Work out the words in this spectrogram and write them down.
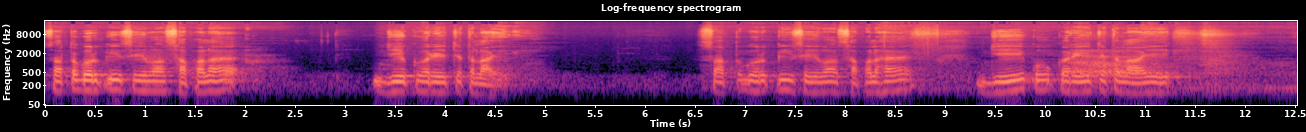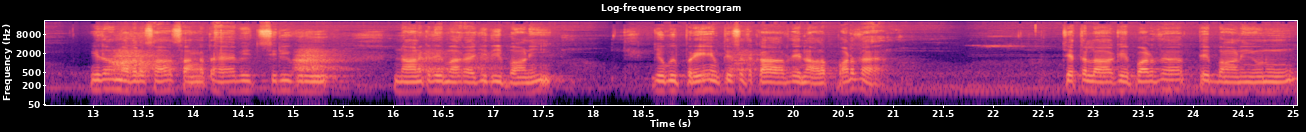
ਸਤਿਗੁਰ ਕੀ ਸੇਵਾ ਸਫਲ ਹੈ, ਜੇ ਕਰੇ ਚਿਤ ਲਾਏ। ਸਤਿਗੁਰ ਕੀ ਸੇਵਾ ਸਫਲ ਹੈ, ਜੇ ਕੋ ਕਰੇ ਚਿਤ ਲਾਏ। ਇਹਦਾ ਮਤਲਬ ਸਾਧ ਸੰਗਤ ਹੈ ਵੀ ਸ੍ਰੀ ਗੁਰੂ ਨਾਨਕ ਦੇਵ ਮਹਾਰਾਜ ਜੀ ਦੀ ਬਾਣੀ ਜੋ ਕੋਈ ਪ੍ਰੇਮ ਤੇ ਸਤਿਕਾਰ ਦੇ ਨਾਲ ਪੜ੍ਹਦਾ ਚਿੱਤ ਲਾ ਕੇ ਪੜ੍ਹਦਾ ਤੇ ਬਾਣੀ ਉਹਨੂੰ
